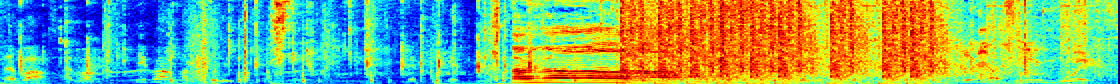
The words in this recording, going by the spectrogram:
대박 대박. 일방 같은 일방 같은. 나이스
